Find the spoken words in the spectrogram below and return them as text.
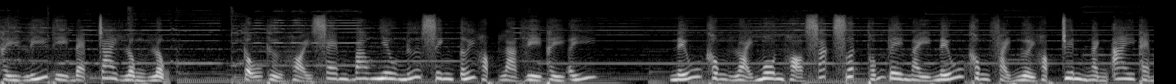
Thầy lý thì đẹp trai lồng lộng. Cậu thử hỏi xem bao nhiêu nữ sinh tới học là vì thầy ấy nếu không loại môn họ xác suất thống kê này nếu không phải người học chuyên ngành ai thèm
